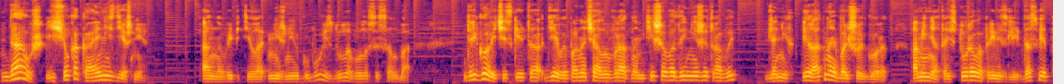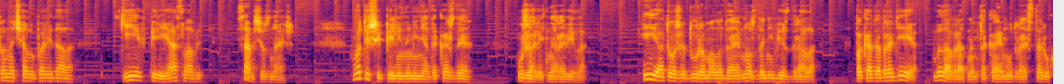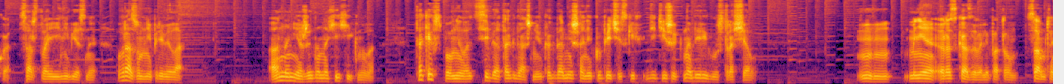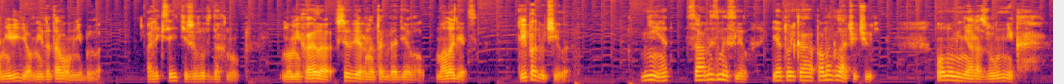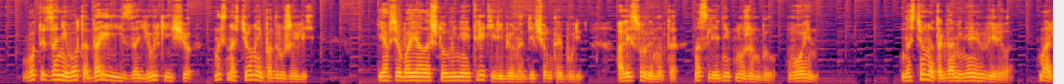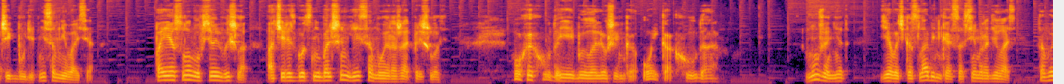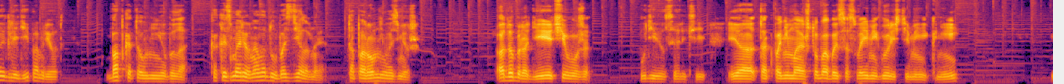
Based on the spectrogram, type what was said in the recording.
Да уж, еще какая не здешняя. Анна выпятила нижнюю губу и сдула волосы со лба. Дриговические-то девы поначалу в ратном тише воды ниже травы. Для них и ратная большой город, а меня-то из Турова привезли, да свет поначалу повидала. Киев, Переяславль, сам все знаешь. Вот и шипели на меня, да каждая ужалить норовила. И я тоже, дура молодая, нос до небес драла. Пока добродея, была в ратном такая мудрая старуха, царство ей небесное, в разум не привела. Анна неожиданно хихикнула. Так и вспомнила себя тогдашнюю, когда Мишаня купеческих детишек на берегу стращал. «Угу, мне рассказывали потом. Сам-то не видел, не до того мне было». Алексей тяжело вздохнул. «Но Михайло все верно тогда делал. Молодец. Ты подучила?» «Нет, сам измыслил. Я только помогла чуть-чуть. Он у меня разумник. Вот из-за него-то, да и из-за Юльки еще, мы с Настеной подружились. Я все боялась, что у меня и третий ребенок девчонкой будет. А Лисовина-то наследник нужен был, воин. Настена тогда меня и уверила. Мальчик будет, не сомневайся. По ее слову все и вышло, а через год с небольшим ей самой рожать пришлось. Ох и худо ей было, Лешенька, ой, как худо. Мужа нет, девочка слабенькая совсем родилась, того и гляди помрет. Бабка-то у нее была, как из мореного дуба сделанная, топором не возьмешь. А добродея чего же? Удивился Алексей. Я так понимаю, что бабы со своими горестями к ней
